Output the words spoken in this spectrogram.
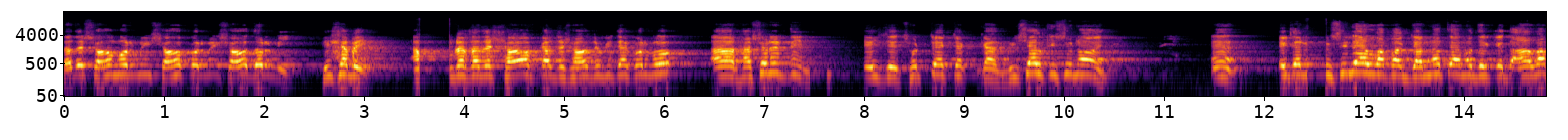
তাদের সহমর্মী সহকর্মী, সহধর্মী হিসাবে আমরা তাদের সব কাজে সহযোগিতা করব। আর হাসরের দিন, এই যে ছোট্ট একটা কাজ, বিশাল কিছু নয় হ্যাঁ এটা আল্লাহ পাক জান্নাতে আমাদেরকে আল্লাহ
